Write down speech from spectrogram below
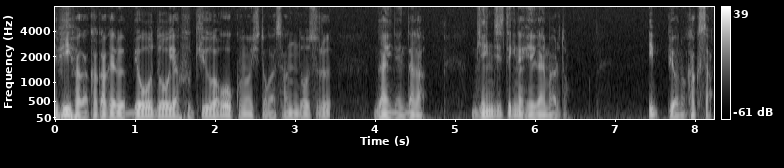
FIFA が掲げる平等や普及は多くの人が賛同する概念だが現実的な弊害もあると。一票の格差。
